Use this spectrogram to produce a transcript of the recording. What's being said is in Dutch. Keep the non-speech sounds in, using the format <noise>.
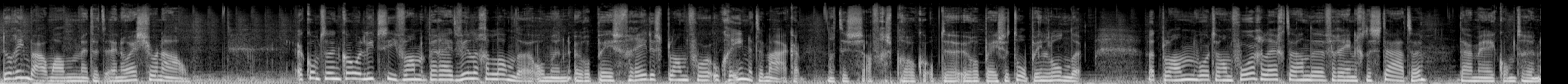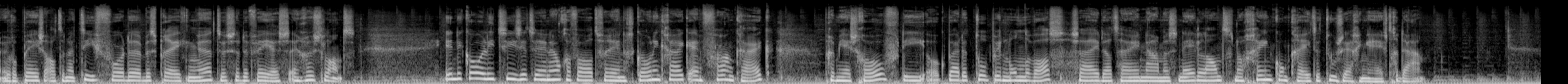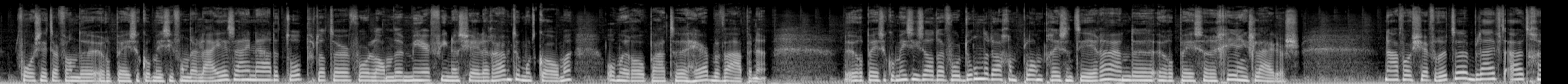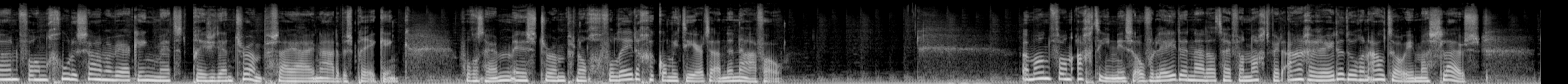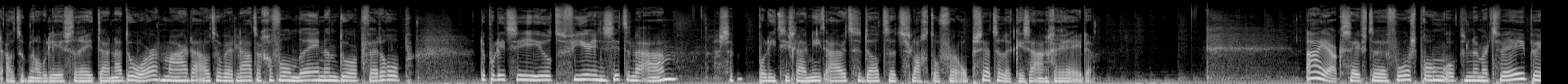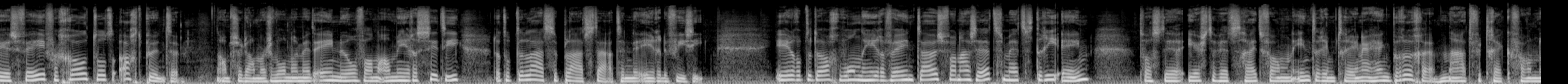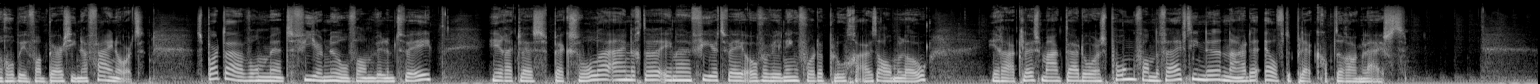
Dorien Bouwman met het NOS Journaal. Er komt een coalitie van bereidwillige landen om een Europees vredesplan voor Oekraïne te maken. Dat is afgesproken op de Europese top in Londen. Het plan wordt dan voorgelegd aan de Verenigde Staten. Daarmee komt er een Europees alternatief voor de besprekingen tussen de VS en Rusland. In de coalitie zitten in elk geval het Verenigd Koninkrijk en Frankrijk. Premier Schoof, die ook bij de top in Londen was... zei dat hij namens Nederland nog geen concrete toezeggingen heeft gedaan. Voorzitter van de Europese Commissie von der Leyen zei na de top... dat er voor landen meer financiële ruimte moet komen om Europa te herbewapenen. De Europese Commissie zal daarvoor donderdag een plan presenteren aan de Europese regeringsleiders. NAVO-chef Rutte blijft uitgaan van goede samenwerking met president Trump, zei hij na de bespreking. Volgens hem is Trump nog volledig gecommitteerd aan de NAVO. Een man van 18 is overleden nadat hij vannacht werd aangereden door een auto in Maasluis. De automobilist reed daarna door, maar de auto werd later gevonden in een dorp verderop. De politie hield vier inzittenden aan. De politie sluit niet uit dat het slachtoffer opzettelijk is aangereden. Ajax heeft de voorsprong op nummer 2 PSV vergroot tot 8 punten. De Amsterdammers wonnen met 1-0 van Almere City... dat op de laatste plaats staat in de eredivisie. Eerder op de dag won Heerenveen thuis van AZ met 3-1. Het was de eerste wedstrijd van interimtrainer Henk Brugge... na het vertrek van Robin van Persie naar Feyenoord. Sparta won met 4-0 van Willem II... Heracles Pek eindigde in een 4-2 overwinning voor de ploeg uit Almelo. Heracles maakt daardoor een sprong van de 15e naar de 11e plek op de ranglijst.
